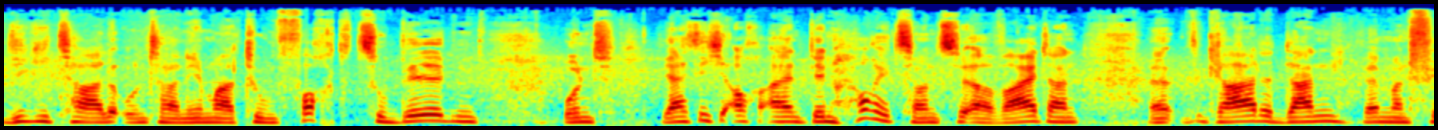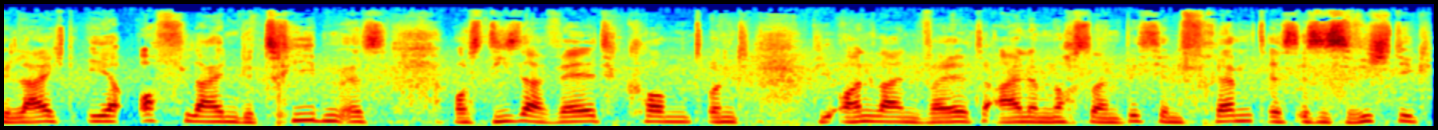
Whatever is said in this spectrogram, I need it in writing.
digitale Unternehmertum fortzubilden und ja, sich auch ein, den Horizont zu erweitern. Äh, gerade dann, wenn man vielleicht eher offline getrieben ist, aus dieser Welt kommt und die Online-Welt einem noch so ein bisschen fremd ist, ist es wichtig,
